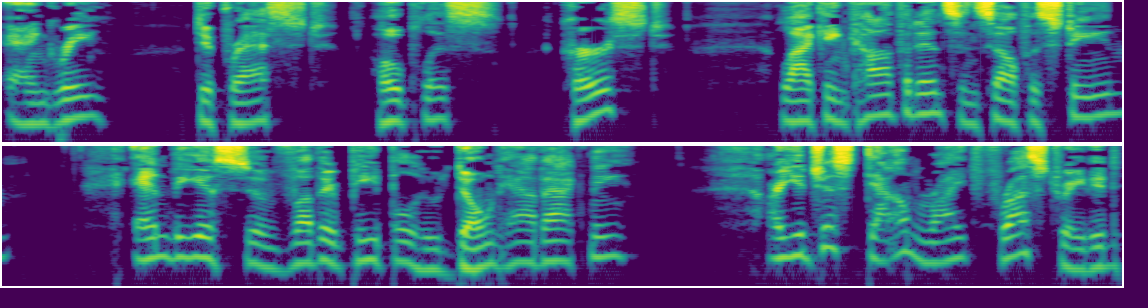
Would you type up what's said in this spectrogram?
Angry, depressed, hopeless, cursed, lacking confidence and self esteem, envious of other people who don't have acne? Are you just downright frustrated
